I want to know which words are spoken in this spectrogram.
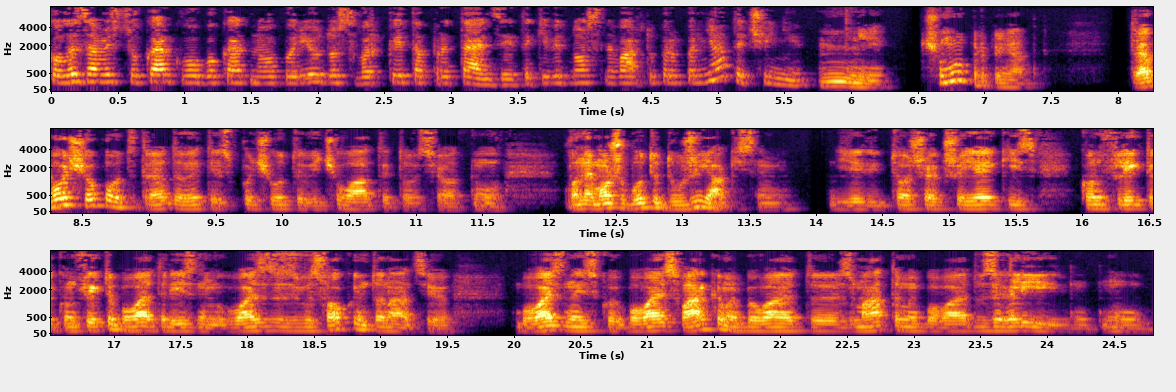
Коли замість цукерково-букетного періоду сварки та претензії, такі відносини варто припиняти чи ні? Ні. Чому припиняти? Треба ощупувати, треба дивитись, почути, відчувати то все. Ну, вони можуть бути дуже якісними. То, що якщо є якісь конфлікти, конфлікти бувають різними. Бувають з високою інтонацією, бувають з низькою, буває сварками, бувають е, з матами, бувають взагалі ну,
